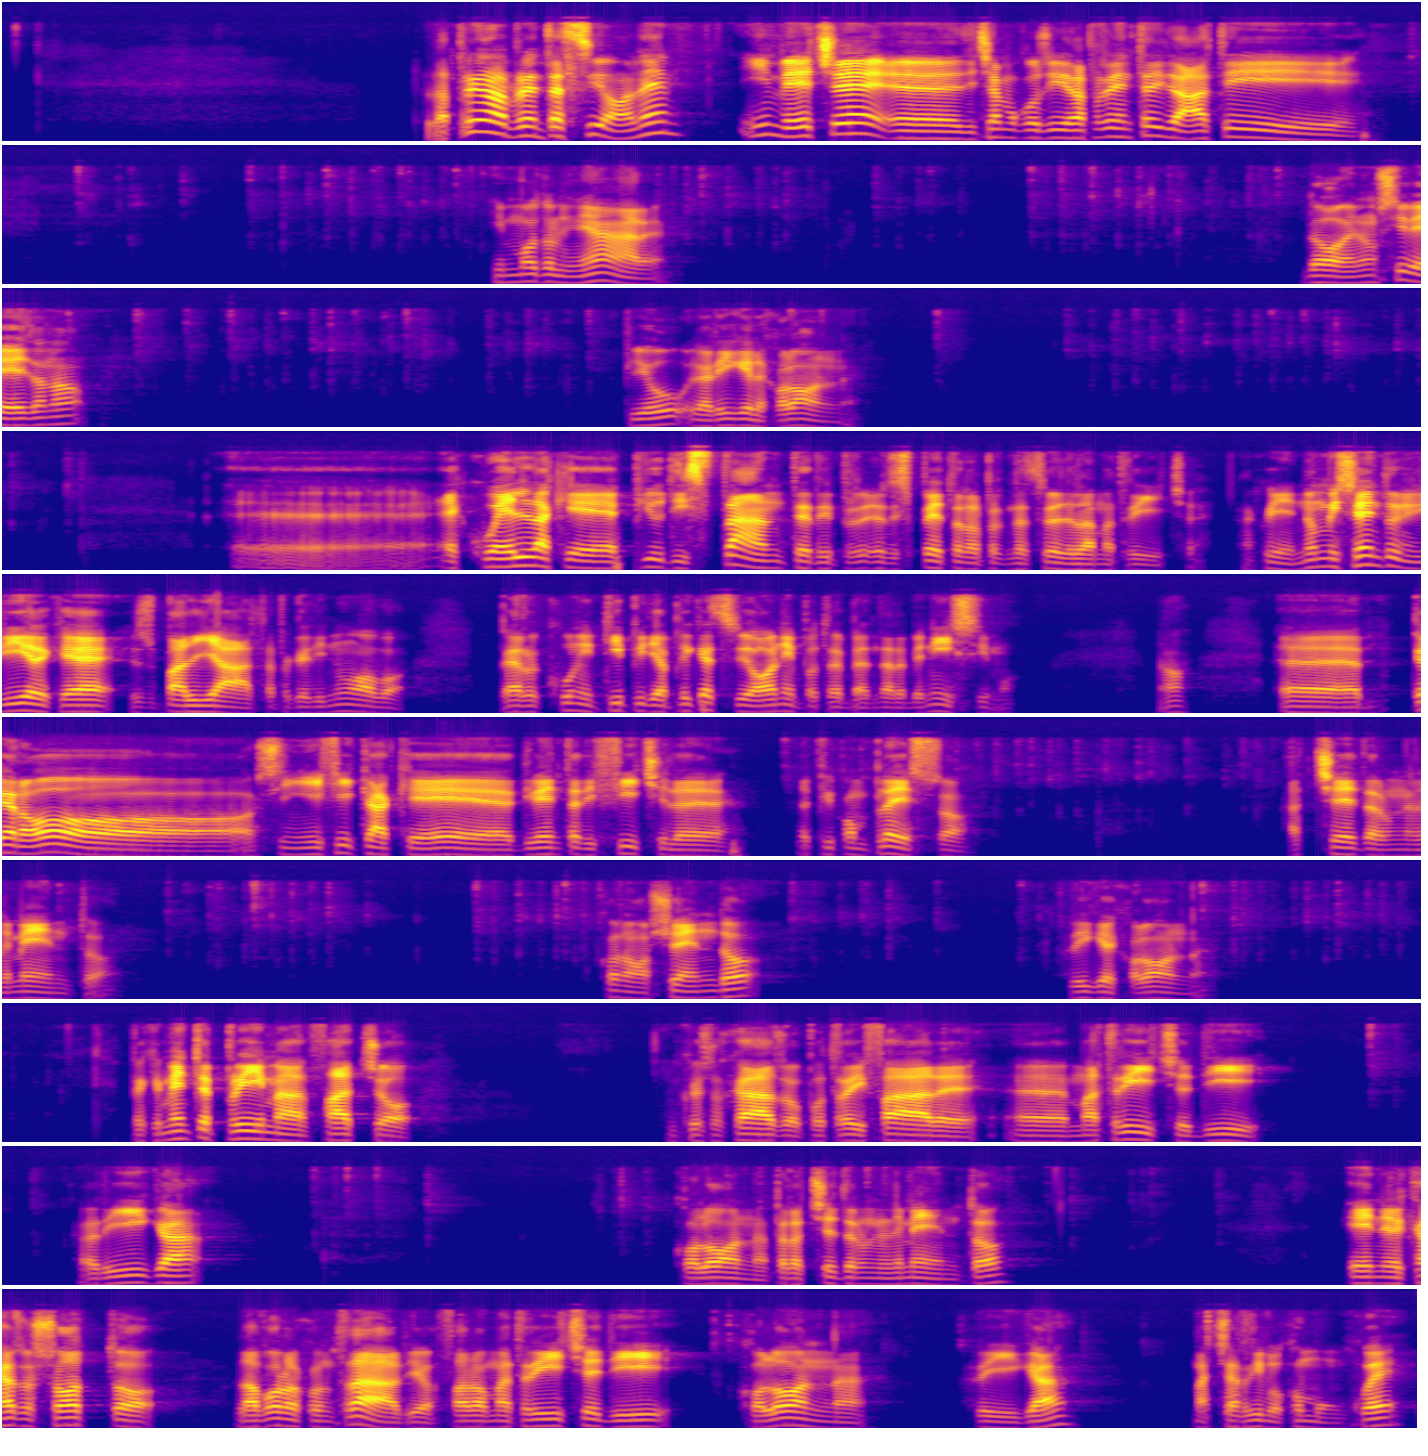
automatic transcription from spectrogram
La prima rappresentazione invece, eh, diciamo così, rappresenta i dati in modo lineare, dove non si vedono più le righe e le colonne. eh, è quella che è più distante rispetto alla rappresentazione della matrice. Quindi non mi sento di dire che è sbagliata, perché di nuovo per alcuni tipi di applicazioni potrebbe andare benissimo, no? eh, però significa che diventa difficile, è più complesso accedere a un elemento conoscendo riga e colonna. Perché mentre prima faccio in questo caso potrei fare eh, matrice di riga, colonna per accedere a un elemento e nel caso sotto lavoro al contrario, farò matrice di colonna riga, ma ci arrivo comunque,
